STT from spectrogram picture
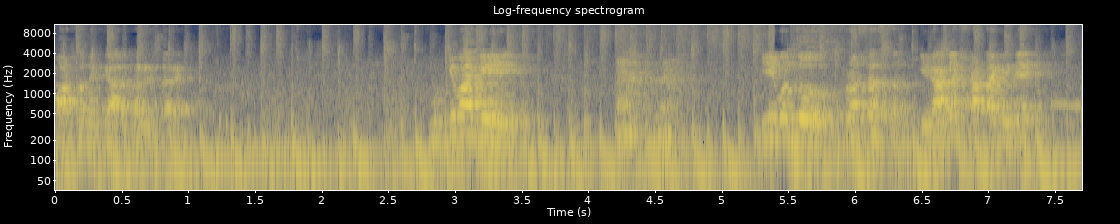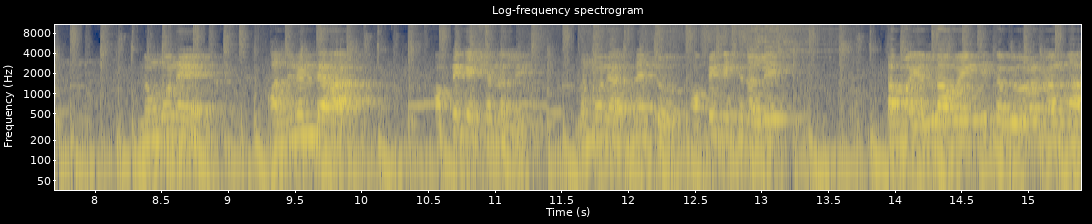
ಮಾಡಿಸೋದಕ್ಕೆ ಅರ್ಹರಿದ್ದಾರೆ ಮುಖ್ಯವಾಗಿ ಈ ಒಂದು ಪ್ರೋಸೆಸ್ ಈಗಾಗಲೇ ಸ್ಟಾರ್ಟ್ ಆಗಿದೆ. ನಮೂನೆ ಹದಿನೆಂಟರ ಅಪ್ಲಿಕೇಶನಲ್ಲಿ ನಮೂನೆ ಹದಿನೆಂಟು ಅಪ್ಲಿಕೇಶನ್ನಲ್ಲಿ ತಮ್ಮ ಎಲ್ಲ ವೈಯಕ್ತಿಕ ವಿವರಗಳನ್ನು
